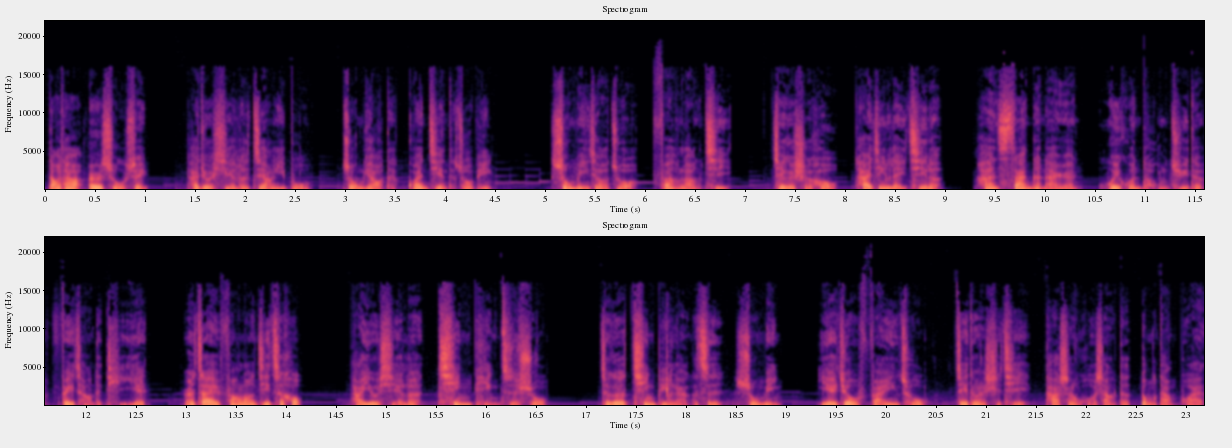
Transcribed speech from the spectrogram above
到他二十五岁，他就写了这样一部。重要的关键的作品，书名叫做《放浪记》。这个时候，他已经累积了和三个男人未婚同居的非常的体验。而在《放浪记》之后，他又写了《清贫之说》。这个“清贫”两个字，书名也就反映出这段时期他生活上的动荡不安。《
